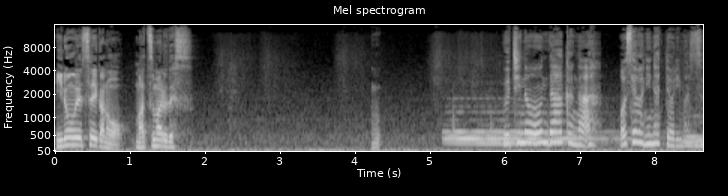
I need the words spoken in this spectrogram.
井上製菓の松丸ですうちの恩田赤がお世話になっております。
